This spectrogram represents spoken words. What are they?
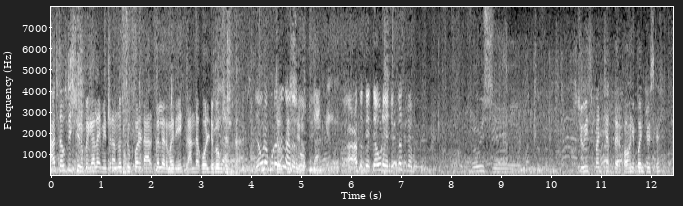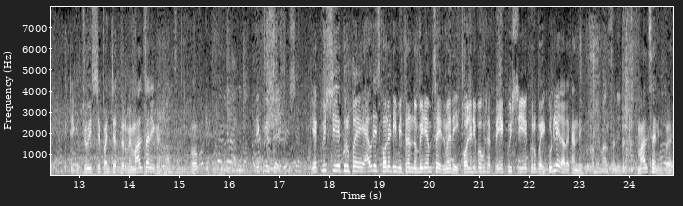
हा चौतीसशे रुपये गेलाय मित्रांनो. सुपर डार्क कलरमध्ये कांदा क्वालिटी बघू शकता. एवढं पुढे नाही चौतीसशे जाणार रुपये. भाऊ. आता ते तेवढे ह्याच्यात कसं काय? चोवीस पंच्याहत्तर. पावणे पंचवीस का? ठीक आहे चोवीसशे पंच्याहत्तर रुपये. मालचा नाही का? ओके. एकवीसशे. एकवीसशे एक रुपये ॲव्हरेज क्वालिटी मित्रांनो मीडियम साईजमध्ये. क्वालिटी बघू शकता एकवीसशे एक रुपये. कुठले दादा कांदे? आम्ही माणसाने मालसाने बर.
